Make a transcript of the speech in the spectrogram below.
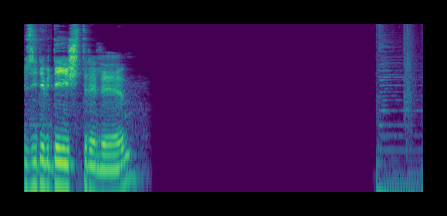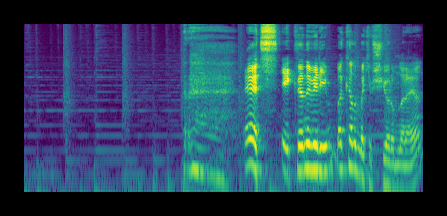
Müziği de bir değiştirelim. Evet, ekranı vereyim. Bakalım bakayım şu yorumlara ya.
